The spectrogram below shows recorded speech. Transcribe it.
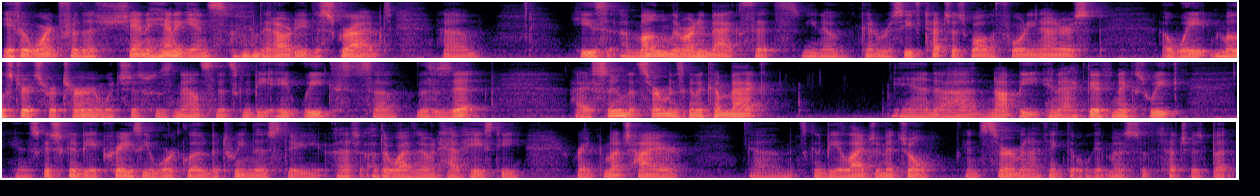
if it weren't for the Shanahanigans that I already described. Um, he's among the running backs that's, you know, going to receive touches while the 49ers await Mostert's return, which just was announced that it's going to be eight weeks. So this is it. I assume that Sermon's going to come back and uh, not be inactive next week. And it's just going to be a crazy workload between those three. Otherwise, I would have Hasty ranked much higher. Um, it's going to be Elijah Mitchell and Sermon, I think, that will get most of the touches. But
